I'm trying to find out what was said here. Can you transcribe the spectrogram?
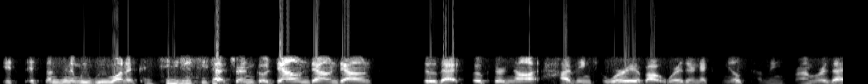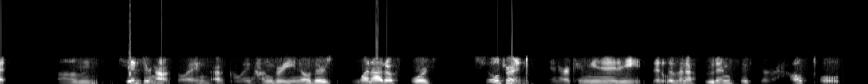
it's, it's something that we, we want to continue to see that trend go down, down, down so that folks are not having to worry about where their next meal's coming from or that um, kids are not going are going hungry. You know, there's one out of four children in our community that live in a food insecure household,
